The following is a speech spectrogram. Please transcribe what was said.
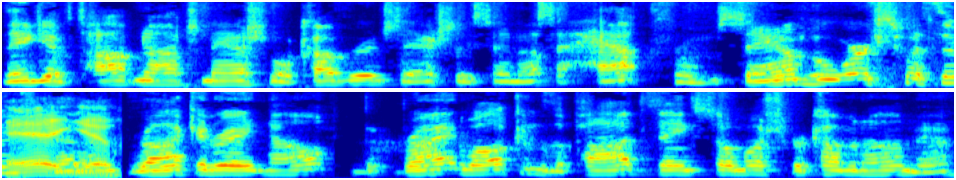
They give top notch national coverage. They actually sent us a hat from Sam, who works with them. There you go. Rocking right now. But Brian, welcome to the pod. Thanks so much for coming on, man.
